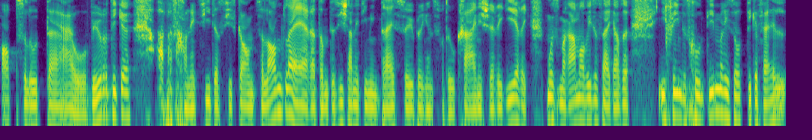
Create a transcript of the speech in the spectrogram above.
absolut äh, auch würdigen. Aber es kann nicht sein, dass sie das ganze Land leeren. Und das ist auch nicht im Interesse übrigens von der ukrainischen Regierung. Muss man auch mal wieder sagen. Also ich finde, es kommt immer in solchen Fällen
